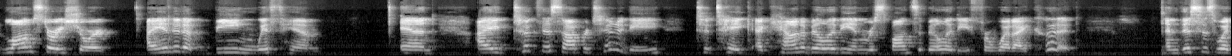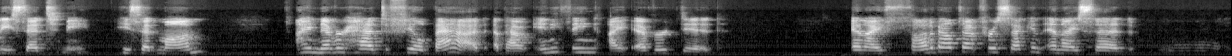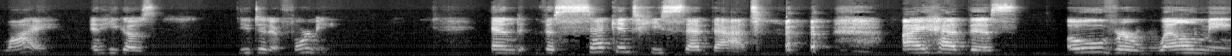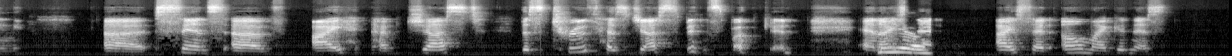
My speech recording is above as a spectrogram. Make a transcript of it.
long story short, I ended up being with him and I took this opportunity to take accountability and responsibility for what I could. And this is what he said to me. He said, Mom, I never had to feel bad about anything I ever did. And I thought about that for a second and I said, Why? And he goes, You did it for me. And the second he said that, I had this overwhelming uh, sense of I have just this truth has just been spoken, and I said, I said, oh my goodness,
